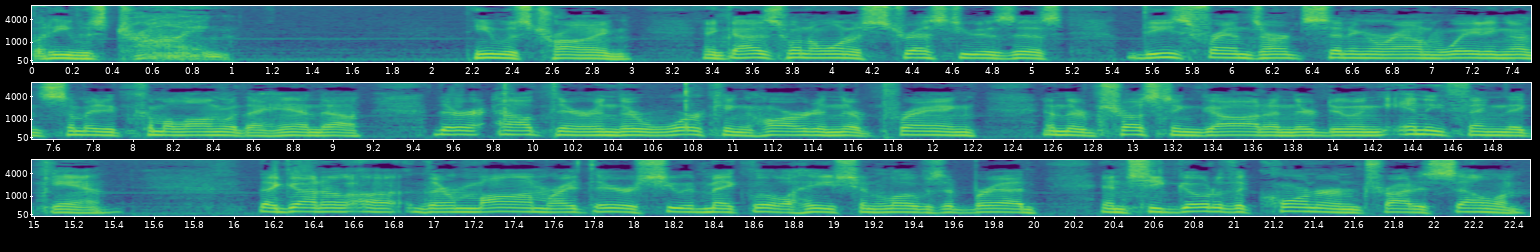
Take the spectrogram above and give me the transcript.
but he was trying. He was trying. And guys, what I want to stress to you is this these friends aren't sitting around waiting on somebody to come along with a handout. They're out there and they're working hard and they're praying and they're trusting God and they're doing anything they can. They got a, uh, their mom right there. She would make little Haitian loaves of bread and she'd go to the corner and try to sell them.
